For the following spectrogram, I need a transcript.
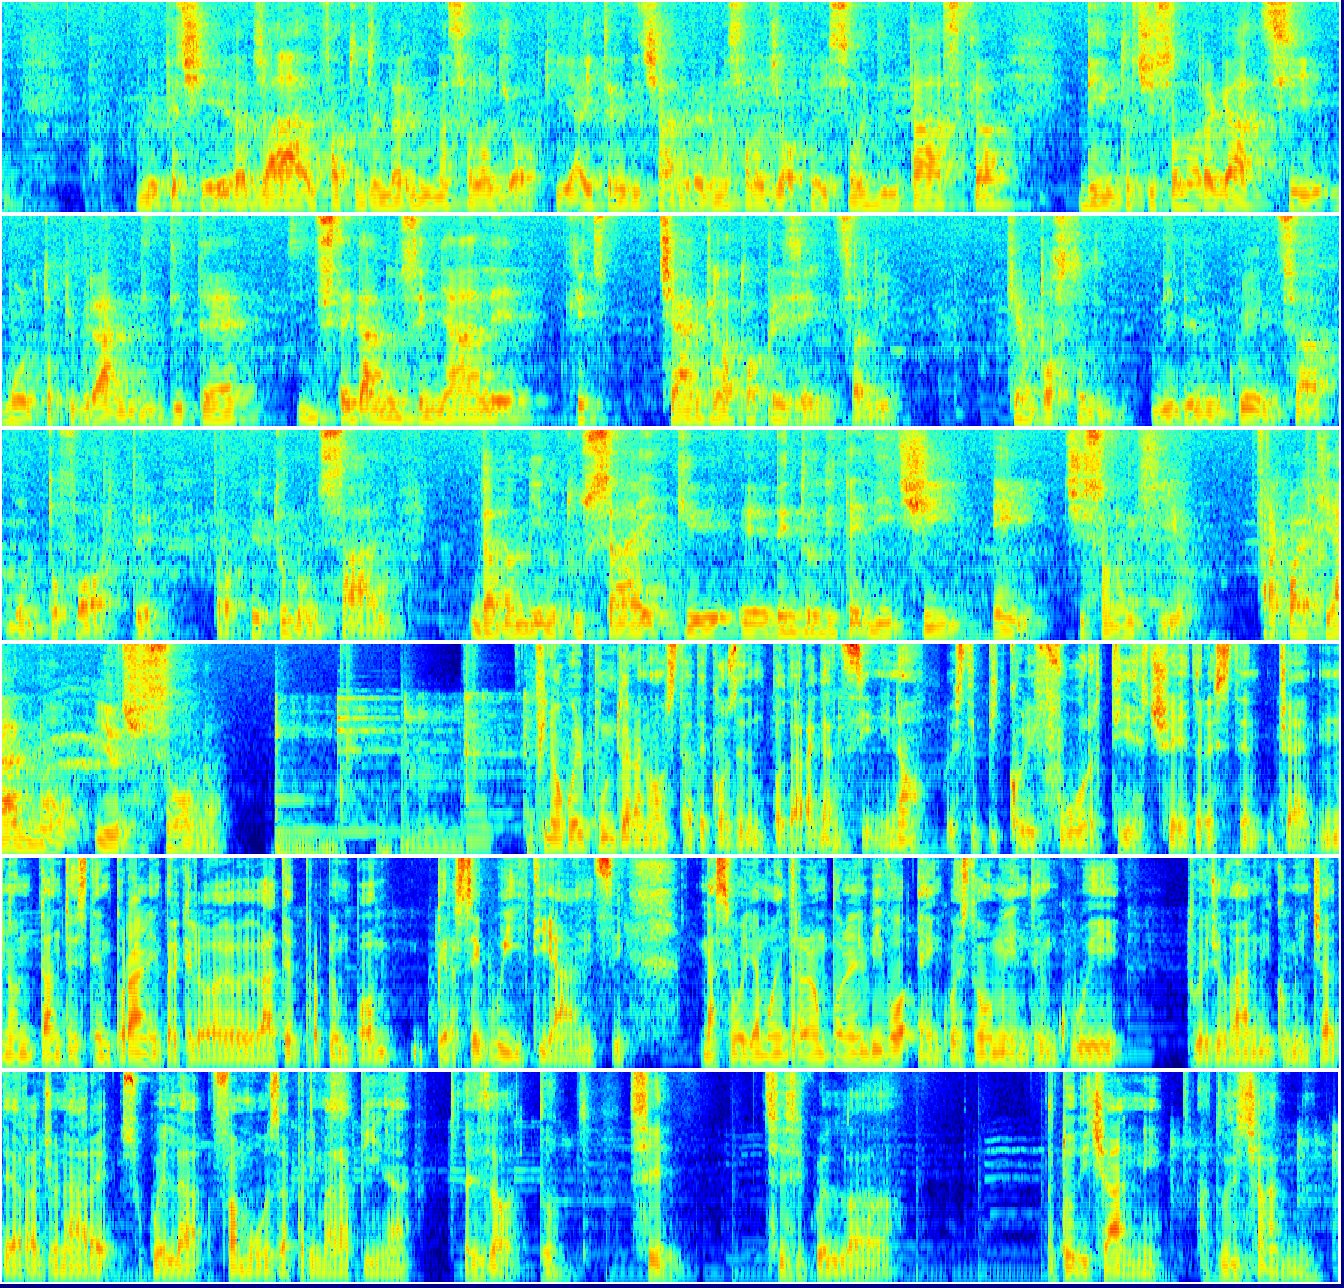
A noi piaceva già il fatto di andare in una sala giochi, hai 13 anni, avere una sala giochi, hai i soldi in tasca, dentro ci sono ragazzi molto più grandi di te, stai dando un segnale che c'è anche la tua presenza lì, che è un posto di, di delinquenza molto forte, però che tu non sai. Da bambino tu sai che eh, dentro di te dici, ehi, ci sono anch'io, fra qualche anno io ci sono. Fino a quel punto erano state cose un po' da ragazzini, no? Questi piccoli furti, eccetera, estem- cioè non tanto estemporanei perché lo avevate proprio un po' perseguiti, anzi, ma se vogliamo entrare un po' nel vivo è in questo momento in cui tu e Giovanni cominciate a ragionare su quella famosa prima rapina. Esatto, sì, sì, sì, quella... A 12 anni? A 12 anni.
